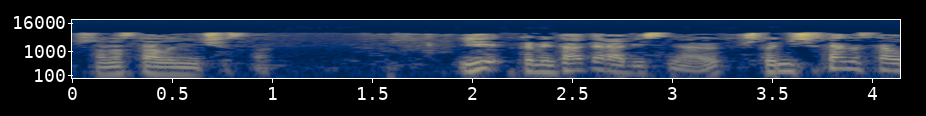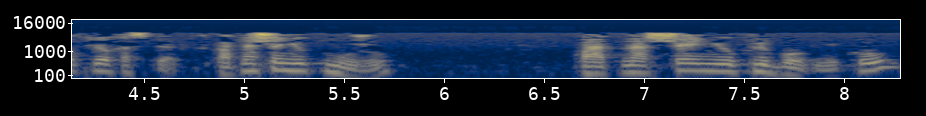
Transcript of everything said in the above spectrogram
Что она стала нечиста. И комментаторы объясняют, что нечиста она стала в трех аспектах. По отношению к мужу, по отношению к любовнику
